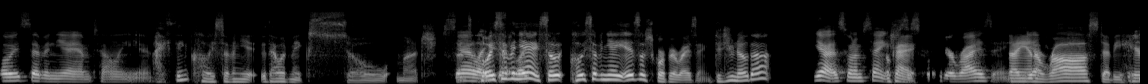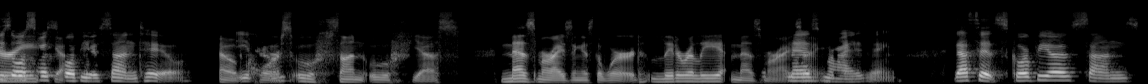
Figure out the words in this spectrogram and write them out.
Chloe Sevigny, I'm telling you. I think Chloe Sevigny that would make so much Yeah, sense. like Chloe the like Sevigny! So Chloe Sevigny is a Scorpio rising. Did you know that? Yeah, that's what I'm saying, she's a Okay. Scorpio rising, yeah. Diana Ross, Debbie she's also Harry, a yeah. Scorpio sun too, Oh, of you know? course. Oof, sun, oof, yes. Mesmerizing is the word. Literally mesmerizing. mesmerizing. That's it, Scorpio suns,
